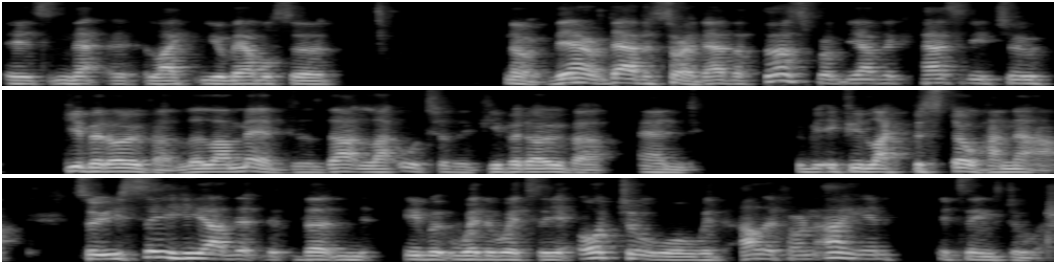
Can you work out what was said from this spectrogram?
it's not, like you'll be able to. No, they have, they have sorry, they have the first group. You have the capacity to give it over. Lelamed that la'ut to give it over, and if you like, bestow hana. So you see here that the, the whether it's the otu or with aleph or an ayin, it seems to work.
